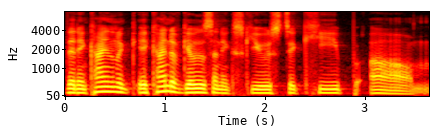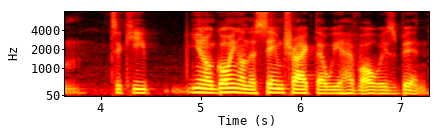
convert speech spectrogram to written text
then it kind of it kind of gives us an excuse to keep um to keep you know going on the same track that we have always been.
